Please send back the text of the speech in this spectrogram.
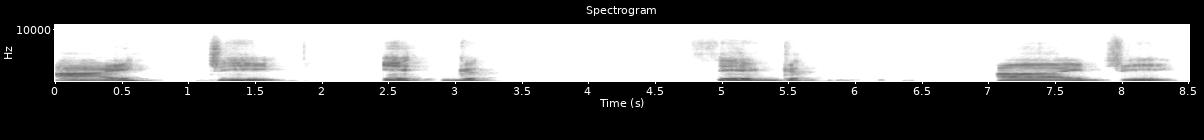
I. G ig, fig, ig.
